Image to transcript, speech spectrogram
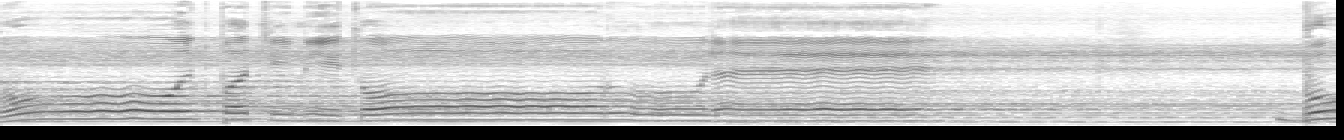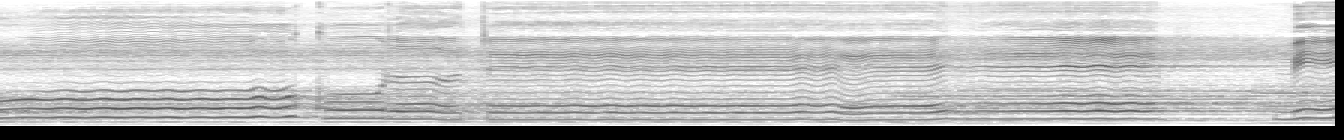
mult pătimitorule. Bucură-te, mina,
